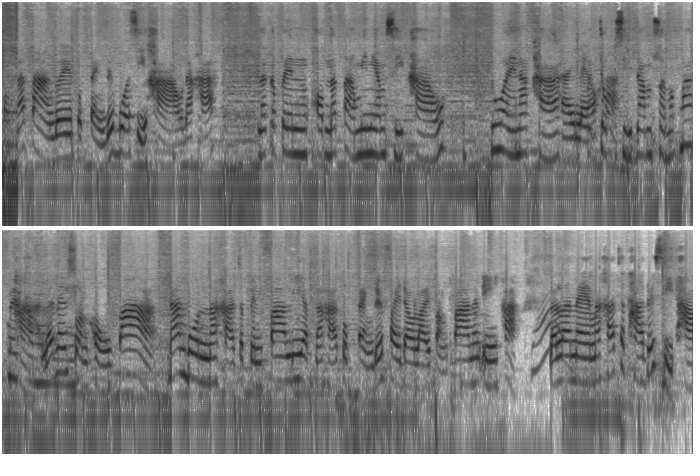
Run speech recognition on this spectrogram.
ขอบหน้าต่างโดยตกแต่งด้วยบัวสีขาวนะคะ แล้วก็เป็นขอบหน้าต่างมีเนียมสีขาว ด้วยนะคะใช่แล้วกระจกค่ะ สีดำสวยมากๆเลยค่ะค่ะและในส่วนของฝ้าด้านบนนะคะ จะเป็นฝ้าเรียบนะคะ ตกแต่งด้วยไฟดาวน์ไลน์ฝั่งฝ้านั่นเองค่ะ และระแนงนะคะจะทาด้วยสีเทา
